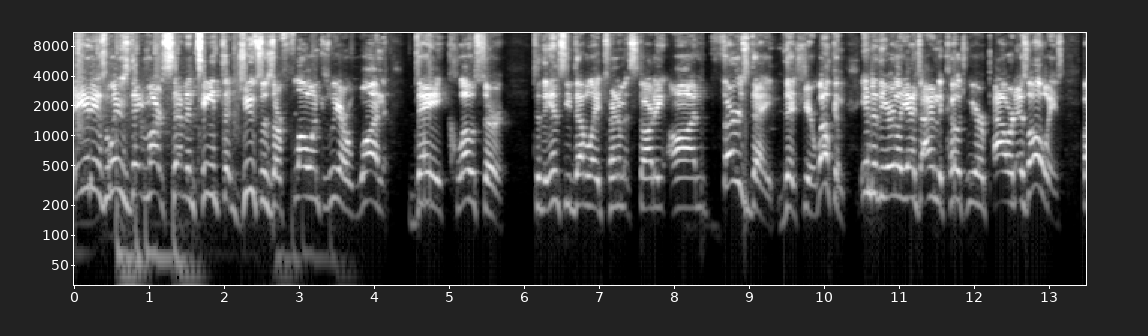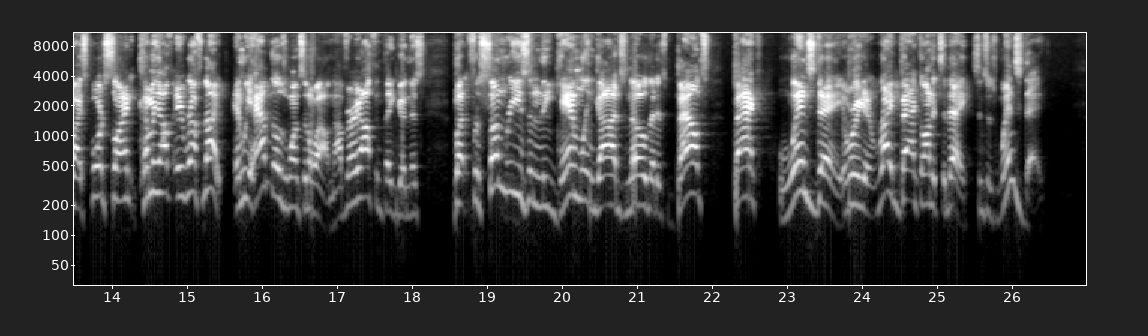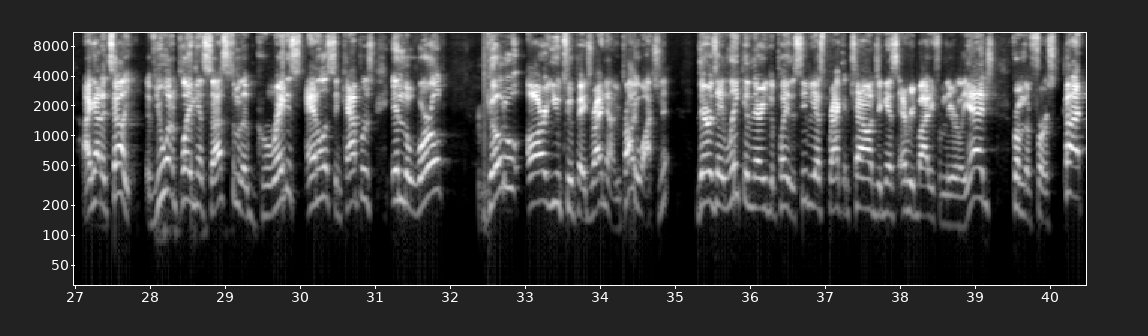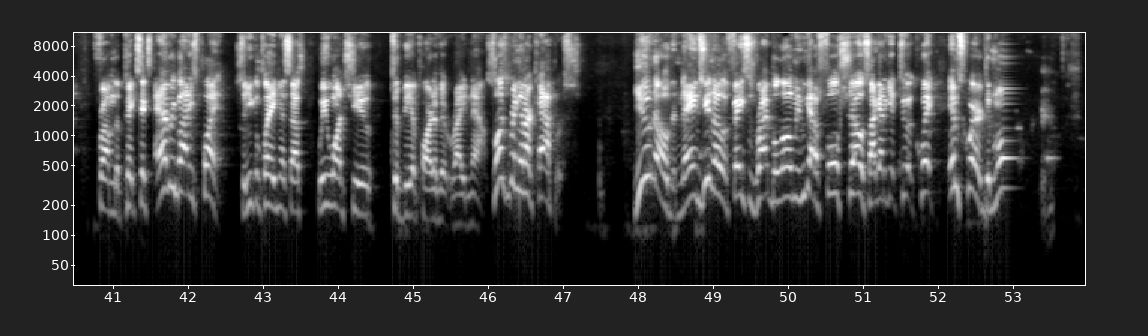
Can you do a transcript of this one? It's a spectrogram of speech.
It is Wednesday, March 17th. The juices are flowing because we are one day closer to the NCAA tournament starting on Thursday this year. Welcome into the early edge. I am the coach. We are powered, as always, by Sportsline coming off a rough night. And we have those once in a while. Not very often, thank goodness. But for some reason, the gambling gods know that it's bounce back Wednesday. And we're going to get right back on it today. Since it's Wednesday, I got to tell you, if you want to play against us, some of the greatest analysts and cappers in the world, go to our YouTube page right now. You're probably watching it. There is a link in there. You can play the CBS Bracket Challenge against everybody from the early edge, from the first cut, from the pick six. Everybody's playing. So you can play against us. We want you to be a part of it right now. So let's bring in our cappers. You know the names. You know the faces right below me. We got a full show, so I got to get to it quick. M squared, good morning.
